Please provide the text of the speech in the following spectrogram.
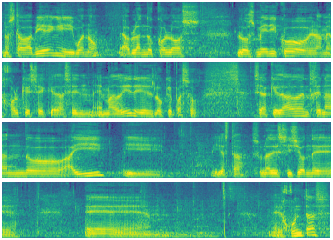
no estaba bien y bueno, hablando con los, los médicos era mejor que se quedase en, Madrid y es lo que pasó. Se ha quedado entrenando ahí y, ya está. Es una decisión de eh, eh, juntas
